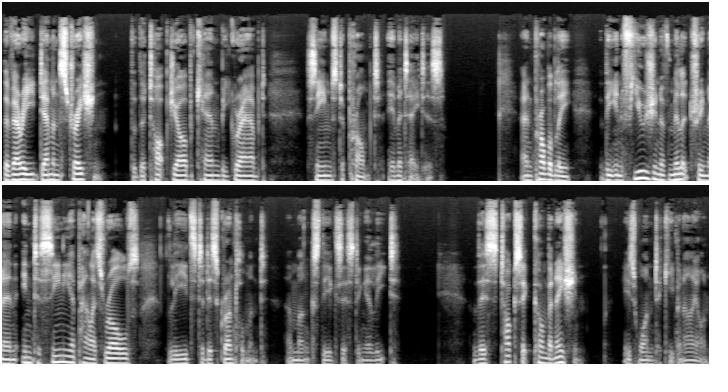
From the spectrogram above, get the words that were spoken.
The very demonstration that the top job can be grabbed seems to prompt imitators. And probably the infusion of military men into senior palace roles leads to disgruntlement amongst the existing elite. This toxic combination is one to keep an eye on.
